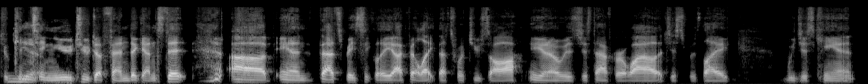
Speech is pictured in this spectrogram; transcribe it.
to continue yeah. to defend against it uh, and that's basically i feel like that's what you saw you know is just after a while it just was like we just can't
